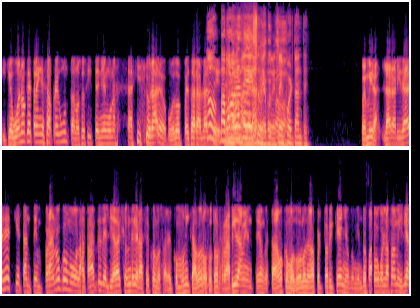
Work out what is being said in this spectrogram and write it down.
Y qué bueno que traen esa pregunta, no sé si tenían unas adicionales o puedo empezar a hablar No, de... vamos No, a hablar de eso. porque eso es importante. Pues mira, la realidad es que tan temprano como la tarde del Día de Acción de Gracias, cuando sale el comunicado, nosotros rápidamente, aunque estábamos como todos los demás puertorriqueños comiendo pavo con la familia,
